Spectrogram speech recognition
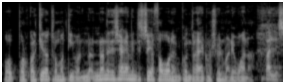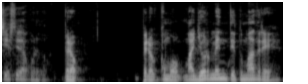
o por cualquier otro motivo. No, no necesariamente estoy a favor o en contra de consumir marihuana, Vale, sí, estoy de acuerdo. pero, pero como mayormente tu madre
